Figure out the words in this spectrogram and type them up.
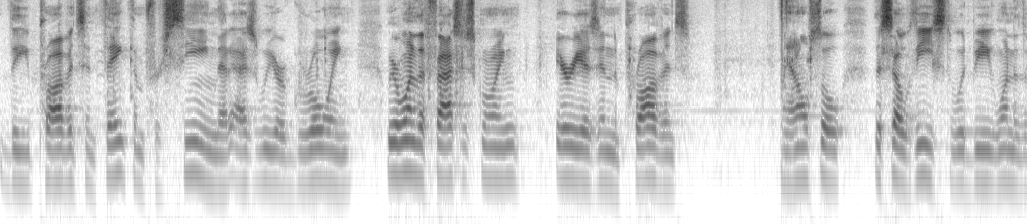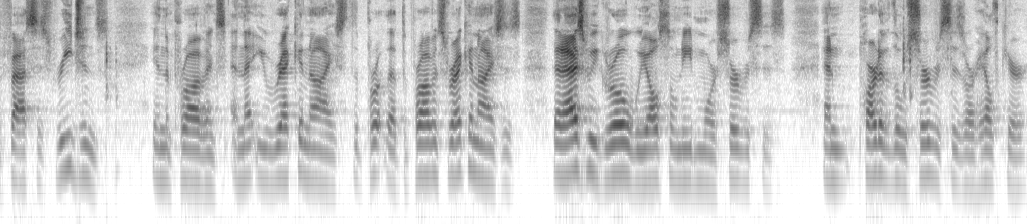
the province and thank them for seeing that as we are growing, we are one of the fastest growing areas in the province and also the southeast would be one of the fastest regions in the province, and that you recognize the that the province recognizes that as we grow, we also need more services, and part of those services are healthcare,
